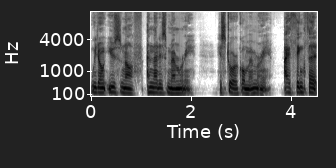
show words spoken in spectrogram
we don't use enough, and that is memory, historical memory. I think that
